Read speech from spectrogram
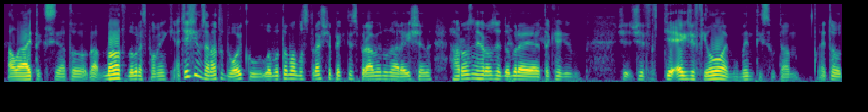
Ale aj tak si na to, na, mám na to dobré spomienky. A teším sa na tú dvojku, lebo to malo strašne pekne spravenú narration. Hrozne, hrozne dobré, také, že, že v- tie že filmové momenty sú tam. Je to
